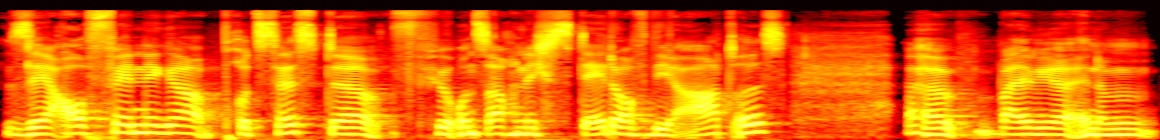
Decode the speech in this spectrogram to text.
sehr aufwendiger Prozess, der für uns auch nicht State of the Art ist, äh, weil wir in, einem,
